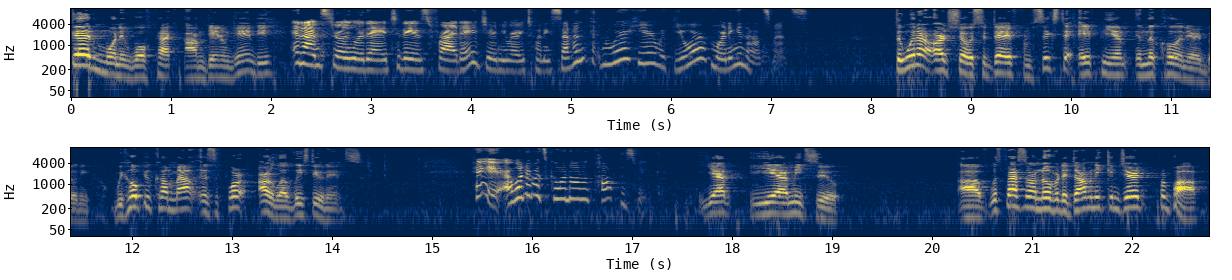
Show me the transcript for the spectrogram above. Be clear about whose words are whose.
Speaker 1: Good morning, Wolfpack. I'm Daniel Gandy.
Speaker 2: And I'm Sterling Lede. Today is Friday, January 27th, and we're here with your morning announcements.
Speaker 1: The Winter Art Show is today from 6 to 8 p.m. in the Culinary Building. We hope you come out and support our lovely students.
Speaker 2: Hey, I wonder what's going on with Pop this week.
Speaker 1: Yeah, yeah, me too. Uh, let's pass it on over to Dominique and Jared for Pop.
